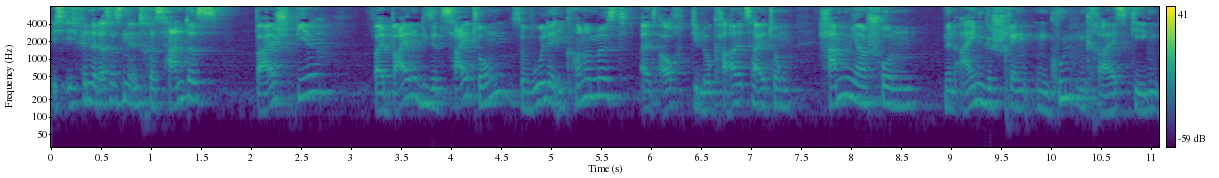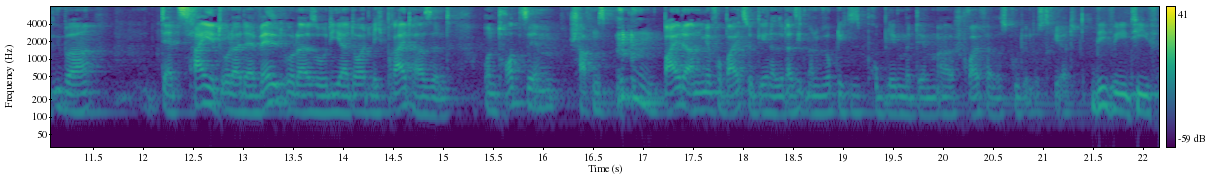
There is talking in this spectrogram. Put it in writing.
ich, ich finde, das ist ein interessantes Beispiel, weil beide diese Zeitungen, sowohl der Economist als auch die Lokalzeitung, haben ja schon einen eingeschränkten Kundenkreis gegenüber der Zeit oder der Welt oder so, die ja deutlich breiter sind. Und trotzdem schaffen es beide an mir vorbeizugehen. Also da sieht man wirklich dieses Problem mit dem äh, Streuverlust gut illustriert. Definitiv.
